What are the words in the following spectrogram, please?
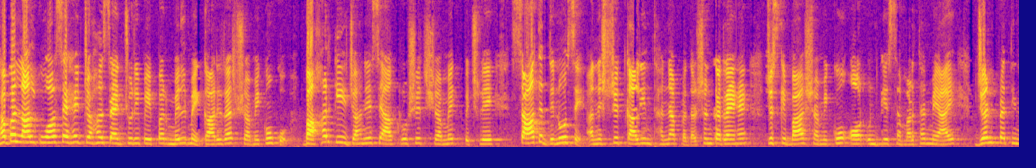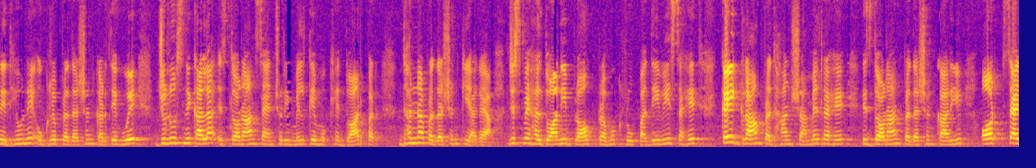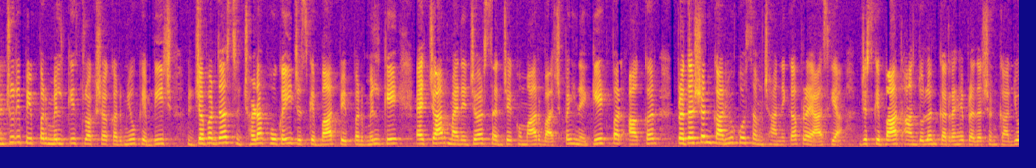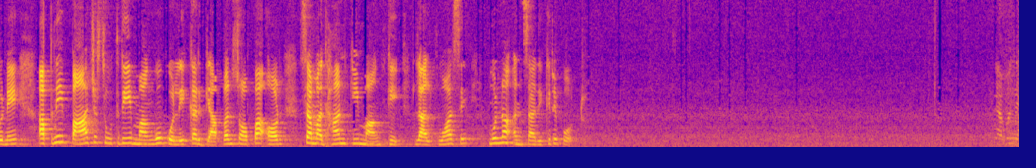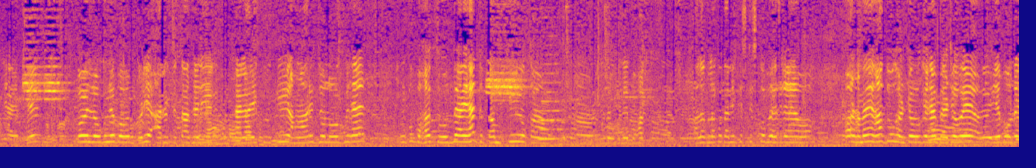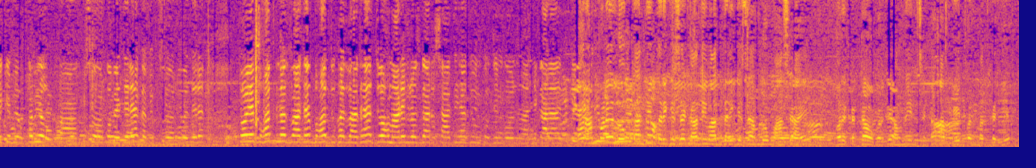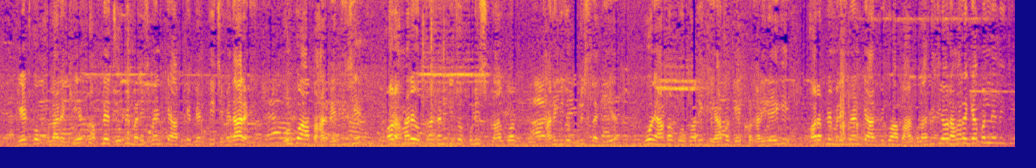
खबर लाल कुआ से है, जहाँ सेंचुरी पेपर मिल में कार्यरत श्रमिकों को बाहर किए जाने से आक्रोशित श्रमिक पिछले सात दिनों से अनिश्चितकालीन धरना प्रदर्शन कर रहे हैं, जिसके बाद श्रमिकों और उनके समर्थन में आए जनप्रतिनिधियों ने उग्र प्रदर्शन करते हुए जुलूस निकाला। इस दौरान सेंचुरी मिल के मुख्य द्वार पर धरना प्रदर्शन किया गया, जिसमें हल्द्वानी ब्लॉक प्रमुख रूपा देवी सहित कई ग्राम प्रधान शामिल रहे। इस दौरान प्रदर्शनकारी और सेंचुरी पेपर मिल के सुरक्षा कर्मियों के बीच ज़बरदस्त झड़प हो गई, जिसके बाद पेपर मिल के एचआर मैनेजर संजय कुमार वाजपेयी ने गेट पर आकर प्रदर्शनकारियों को समझाने का प्रयास किया, जिसके बाद आंदोलन कर रहे प्रदर्शनकारियों ने अपनी पाँच सूत्रीय मांगों को लेकर ज्ञापन सौंपा और समाधान की मांग की। लालकुआ से मुन्ना अंसारी की रिपोर्ट। ज्ञापन देने आए थे। तो इन लोगों ने बहुत बड़ी आरक्षता फैली फैलाई क्योंकि हमारे जो लोग हैं, उनको बहुत चोट में आए हैं कंपनी का बहुत अलग अलग पता नहीं किस किस को भेज रहे हैं वो। और हमें यहाँ दो घंटे हो गए हैं बैठे हुए, ये बोल रहे हैं कि कभी किसी और को भेज रहे हैं, कभी किसी और को भेज रहे हैं। तो ये बहुत गलत बात है, बहुत दुखद बात है, जो हमारे बेरोजगार साथी हैं, जो इनको, जिनको निकाला और हम बड़े लोकतांत्रिक तरीके से, गांधीवाद तरीके से हम लोग वहाँ से आए और इकट्ठा होकर के हमने इनसे कहा, आप गेट बंद मत करिए, गेट को खुला रखिए, अपने जो भी मैनेजमेंट के आपके व्यक्ति जिम्मेदार हैं, उनको आप बाहर भेज दीजिए। और हमारे उत्तराखंड की जो पुलिस, लालकोट थाने की जो पुलिस लगी है, वो यहाँ पर कोतवाली, यहाँ पर गेट पर खड़ी रहेगी और अपने मैनेजमेंट के आदमी को आप बाहर बुला दीजिए और हमारा ज्ञापन ले लीजिए।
